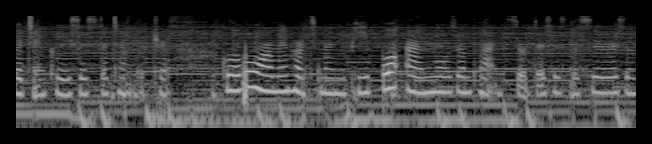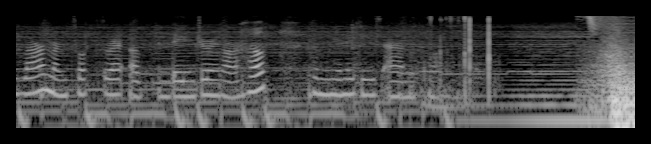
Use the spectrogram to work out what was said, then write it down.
which increases the temperature. Global warming hurts many people, animals, and plants, so this is the serious environmental threat of endangering our health, communities, and economy.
